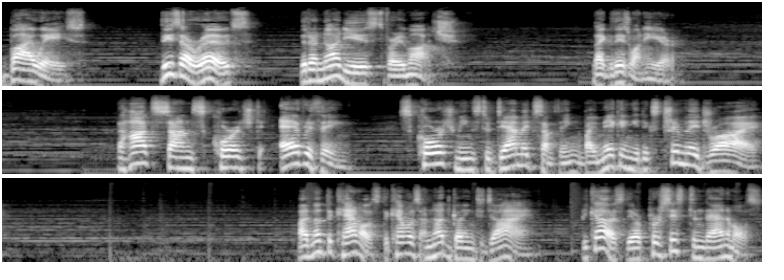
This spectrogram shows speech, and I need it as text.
Byways. These are roads that are not used very much, like this one here. The hot sun scorched everything. Scorch means to damage something by making it extremely dry. But not the camels. The camels are not going to die because they are persistent animals.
